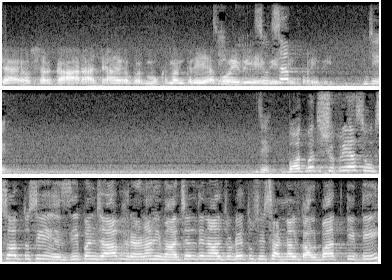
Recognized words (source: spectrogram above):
ਚਾਹੇ ਉਹ ਸਰਕਾਰ ਆ ਚਾਹੇ ਉਹ ਕੋਈ ਮੁੱਖ ਮੰਤਰੀ ਆ ਕੋਈ। ਵੀ ਸਭ- ਕੋਈ ਵੀ। ਜੀ। ਜੀ ਬਹੁਤ ਬਹੁਤ ਸ਼ੁਕਰੀਆ ਸੂਦ ਸਾਹਿਬ, ਤੁਸੀਂ ਜ਼ੀ ਪੰਜਾਬ, ਹਰਿਆਣਾ, ਹਿਮਾਚਲ ਦੇ ਨਾਲ ਜੁੜੇ, ਤੁਸੀਂ ਸਾਡੇ ਨਾਲ ਗੱਲਬਾਤ ਕੀਤੀ।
